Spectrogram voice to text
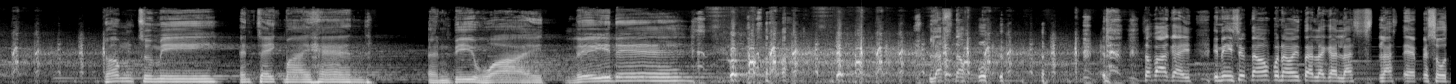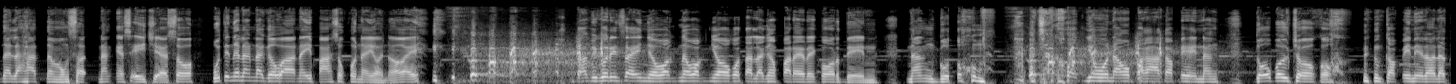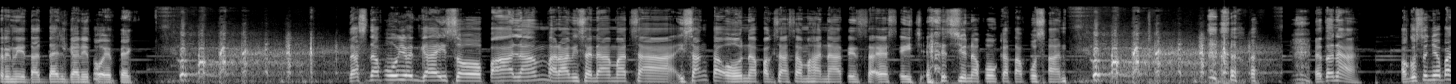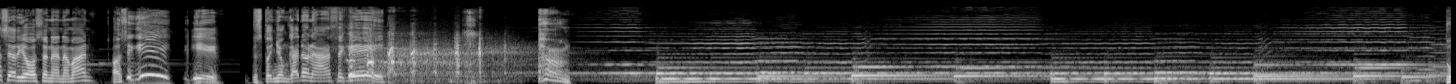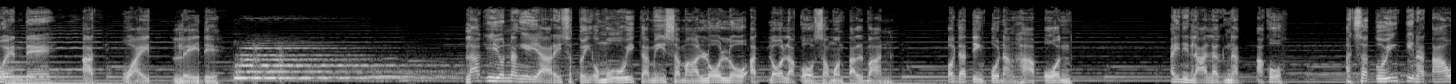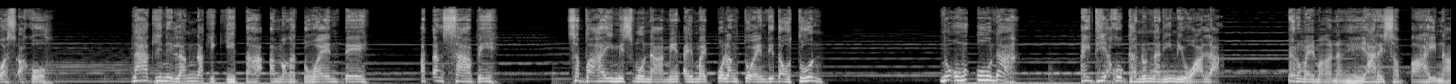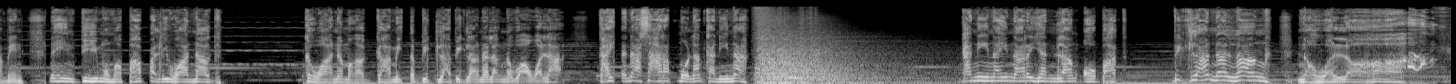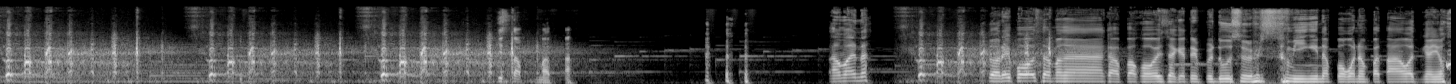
Come to me and take my hand and be white lady. last na po. Bagay, iniisip naman po namin talaga last last episode na lahat ng, ng SHS. So, buti na lang nagawa na ipasok ko na yon okay? Sabi ko rin sa inyo, wag na wag niyo ako talagang pare-recordin ng gutom. At saka wag niyo muna ako pakakapihin ng double choco, yung kape ni Lola Trinidad dahil ganito effect. Last na po yun guys. So paalam, maraming salamat sa isang taon na pagsasamahan natin sa SHS. Yun na po katapusan. Ito na. O gusto nyo ba seryoso na naman? O sige, sige. Gusto nyo gano'n ha? Sige. Duwende at White Lady. Lagi yun nangyayari sa tuwing umuwi kami sa mga lolo at lola ko sa Montalban. Pagdating po ng hapon, ay nilalagnat ako at sa tuwing tinatawas ako, lagi nilang nakikita ang mga duwende at ang sabi, sa bahay mismo namin ay may pulang duwende daw dun. Noong una ay di ako ganun naniniwala pero may mga nangyayari sa bahay namin na hindi mo mapapaliwanag. Gawa ng mga gamit na bigla-bigla na lang nawawala kahit na nasa harap mo lang kanina. Kanina'y nariyan lang obat. Bigla na lang nawala. Stop mata. Tama na. Sorry po sa mga kapwa ko, executive producers. Humingi na po ako ng patawad ngayon.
